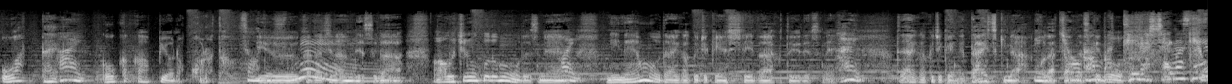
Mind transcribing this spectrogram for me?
終わって、はい、合格発表の頃という形なんですがあうちの子供もですね、はい、2年も大学受験していただくというですね、はい、大学受験が大好きな子だったんですけど、ね、今日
